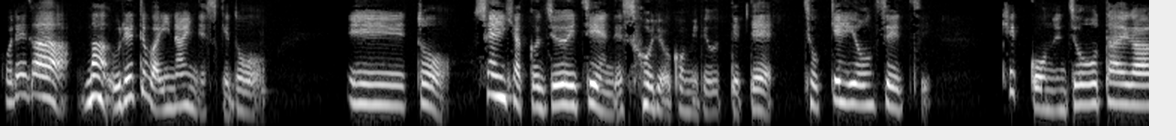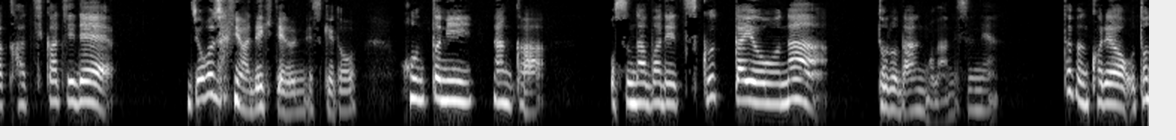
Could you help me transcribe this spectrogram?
これが、まあ、売れてはいないんですけど、えーと、1111円で送料込みで売ってて、直径4センチ。結構ね、状態がカチカチで、上手にはできてるんですけど、本当になんか、お砂場で作ったような泥団子なんですね。多分これは大人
